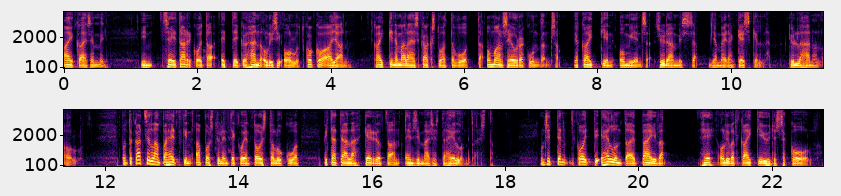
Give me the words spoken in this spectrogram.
aikaisemmin, niin se ei tarkoita, etteikö hän olisi ollut koko ajan, kaikki nämä lähes 2000 vuotta, oman seurakuntansa ja kaikkien omiensa sydämissä ja meidän keskellä. Kyllä hän on ollut. Mutta katsellaanpa hetkin apostolien tekojen toista lukua, mitä täällä kerrotaan ensimmäisestä helluntaista. Kun sitten koitti helluntai-päivä, he olivat kaikki yhdessä koolla.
